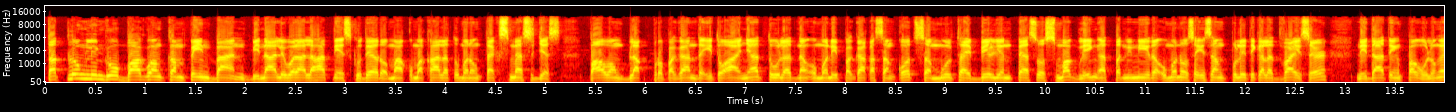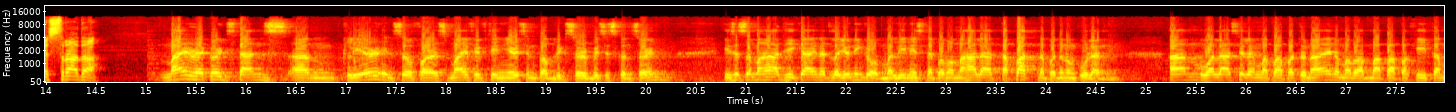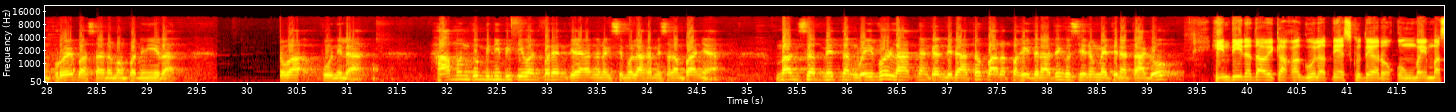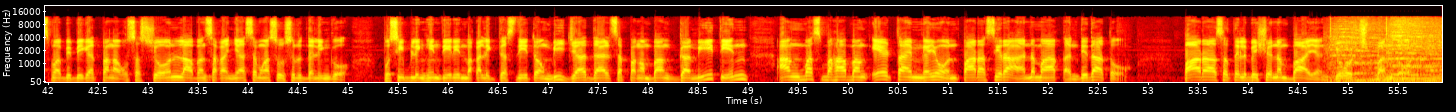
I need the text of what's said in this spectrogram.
Tatlong linggo bago ang campaign ban, binaliwala lahat ni Escudero mga kumakalat umanong text messages. Pawang black propaganda ito anya tulad ng umano'y pagkakasangkot sa multi-billion peso smuggling at paninira umano sa isang political advisor ni dating Pangulong Estrada. My record stands um, clear insofar as my 15 years in public service is concerned. Isa sa mga adhikain at layunin ko, malinis na pamamahala at tapat na panunungkulan. Um, wala silang mapapatunayan o mapa- mapapakitang pruweba sa anumang paninira. Gawa po nila. Hamon kong binibitiwan pa rin, kaya ano nagsimula kami sa kampanya. Mag-submit ng waiver lahat ng kandidato para pakita natin kung sinong may tinatago. Hindi na daw ikakagulat ni Escudero kung may mas mabibigat pang akusasyon laban sa kanya sa mga susunod na linggo. Posibleng hindi rin makaligtas dito ang media dahil sa pangambang gamitin ang mas mahabang airtime ngayon para siraan ng mga kandidato. Para sa Telebisyon ng Bayan, George Bandon.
